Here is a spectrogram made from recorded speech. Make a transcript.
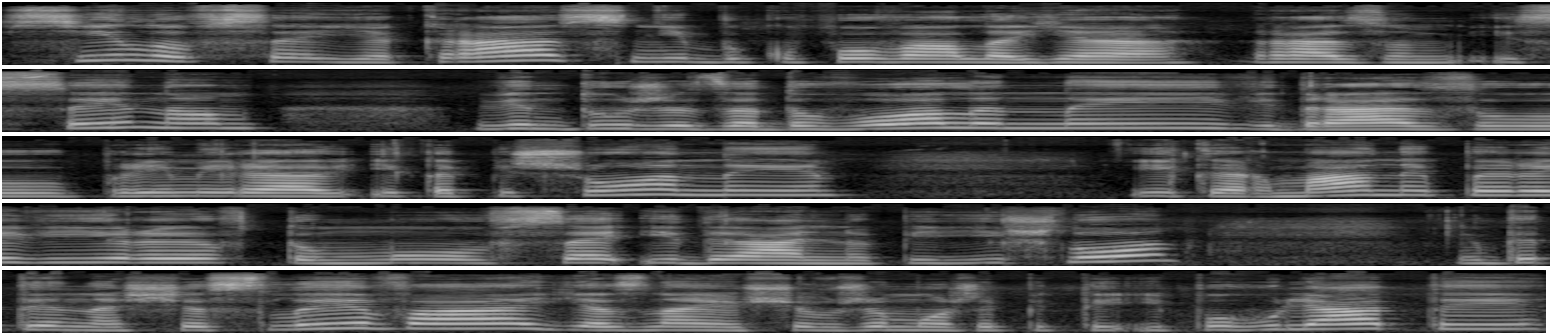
Сіло все якраз, ніби купувала я разом із сином. Він дуже задоволений, відразу приміряв і капішони, і кармани перевірив, тому все ідеально підійшло. Дитина щаслива, я знаю, що вже може піти і погуляти.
